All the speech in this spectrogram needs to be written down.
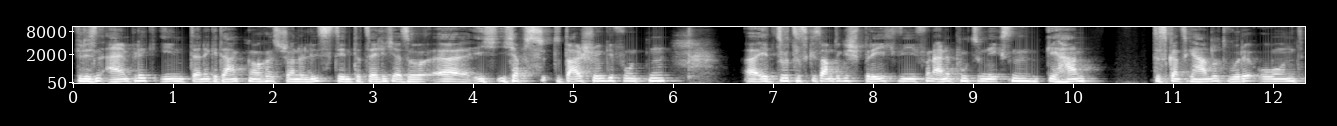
für diesen Einblick in deine Gedanken auch als Journalistin. Tatsächlich, also äh, ich, ich habe es total schön gefunden äh, jetzt tut das gesamte Gespräch, wie von einem Punkt zum nächsten gehand das Ganze gehandelt wurde und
